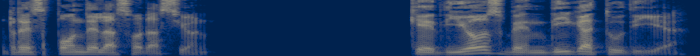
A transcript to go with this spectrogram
Responde las Oración. Que Dios bendiga tu día.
